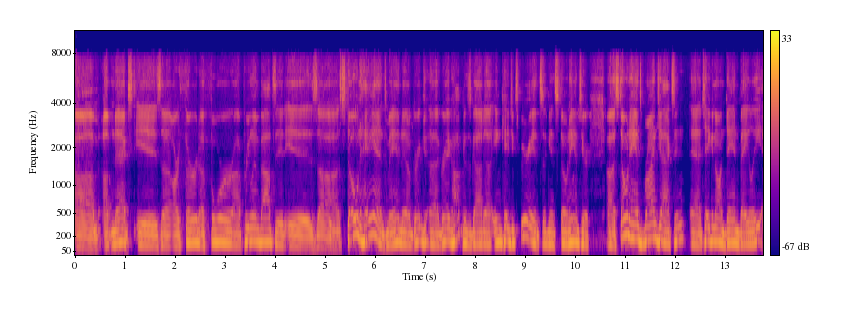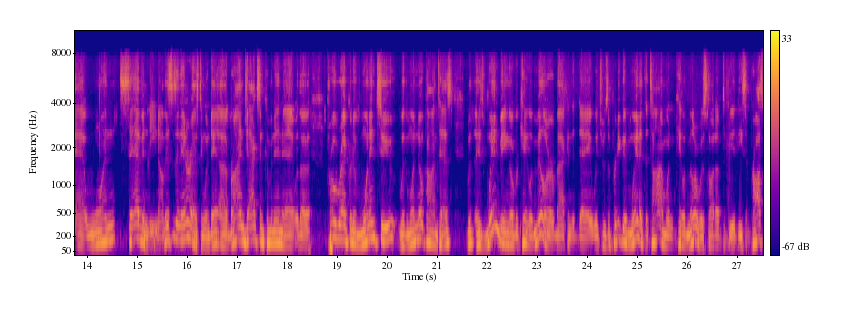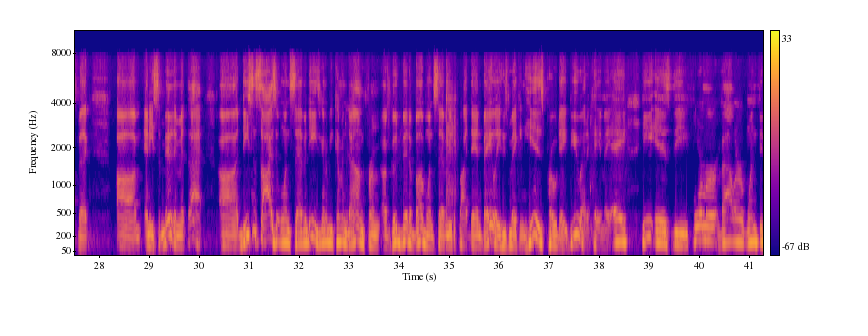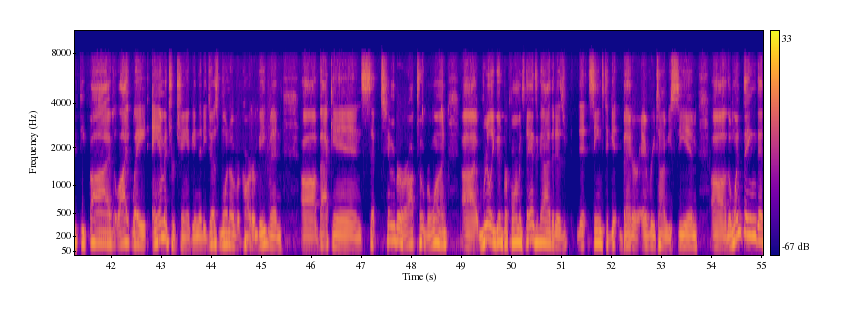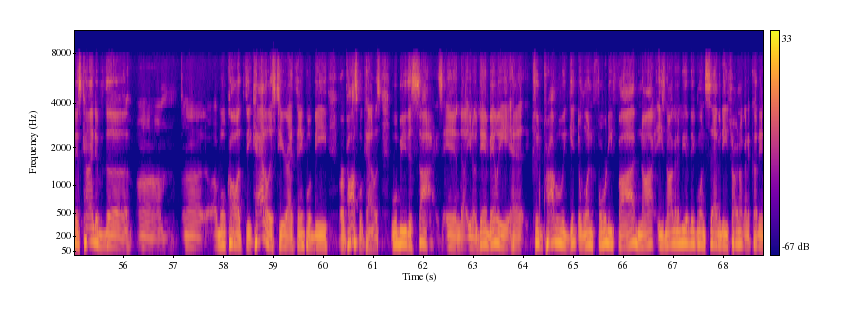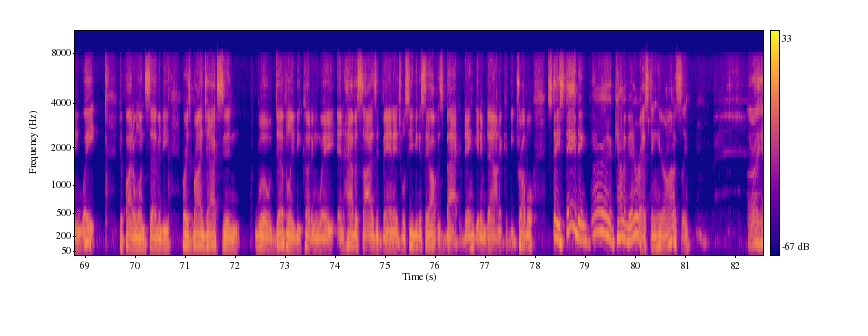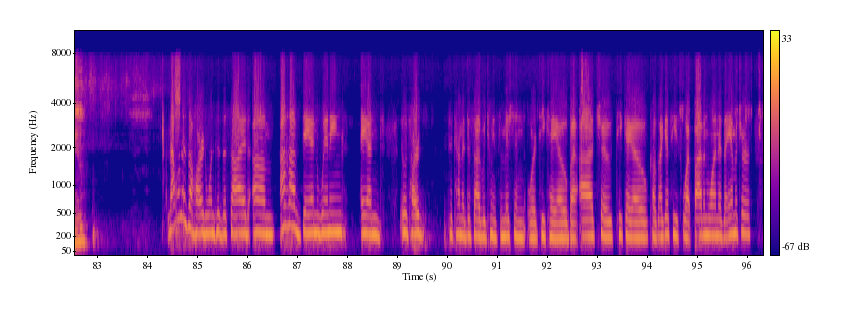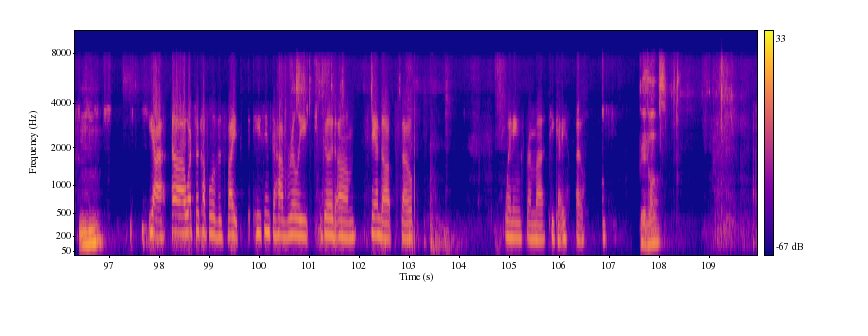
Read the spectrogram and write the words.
Um, up next is uh, our third of four uh, prelim bouts. It is uh, Stone Hands, man. Uh, Greg uh, Greg Hopkins got uh, in cage experience against Stone Hands here. Uh, Stone Hands Brian Jackson taking on Dan Bailey at 170. Now this is an interesting one. Dan, Brian Jackson coming in uh, with a pro record of one and two with one no contest, with his win being over Caleb Miller back in the day, which was a pretty good win at the time when Caleb Miller was thought of to be a decent prospect um, and he submitted him at that. Uh, decent size at 170. He's going to be coming down from a good bit above 170 to fight Dan Bailey, who's making his pro debut at a KMAA. He is the former Valor 155 lightweight amateur champion that he just won over Carter Beekman uh, back in September or October 1. Uh, really good performance. Dan's a guy that is it seems to get better every time you see him. Uh, the one thing that is kind of the um, uh, we'll call it the catalyst here. I think will be, or possible catalyst will be the size. And uh, you know, Dan Bailey could probably get to 145. Not he's not going to be a big 170. He's probably not going to cut any weight to fight a 170. Whereas Brian Jackson will definitely be cutting weight and have a size advantage. We'll see if he can stay off his back. If they can get him down, it could be trouble. Stay standing, eh, kind of interesting here, honestly. All right, Hannah. That one is a hard one to decide. Um, I have Dan winning, and it was hard to kind of decide between submission or TKO, but I chose TKO because I guess he's what five and one as an amateur. Mm-hmm. Yeah, uh, I watched a couple of his fights. He seems to have really good um, stand up, so winning from uh, TKO. Okay, Hobbs.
